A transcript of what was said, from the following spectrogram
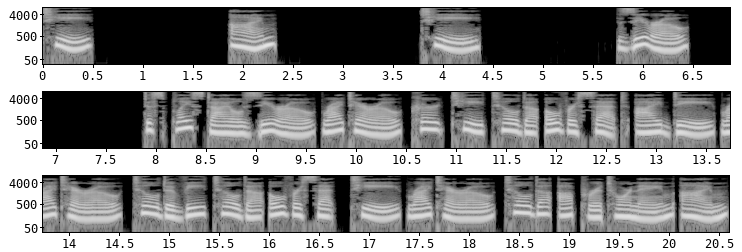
T I'm T zero display style 0 right arrow ker t. tilde overset id right arrow tilde v tilde overset t right arrow tilde operator name im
